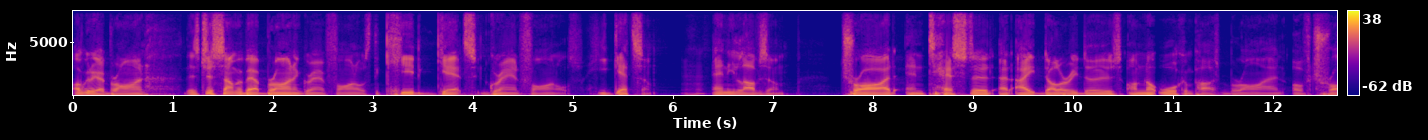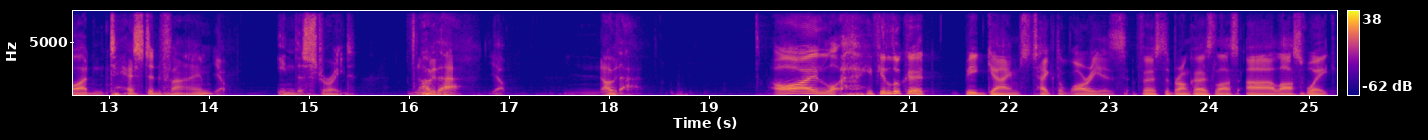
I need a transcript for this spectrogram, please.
I've got to go Brian. There's just something about Brian and grand finals. The kid gets grand finals. He gets them, and he loves them. Tried and tested at eight dollar dues. I'm not walking past Brian of tried and tested fame. Yep. In the street, know that. Yep. Know that. I li- if you look at big games, take the Warriors versus the Broncos last uh, last week.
